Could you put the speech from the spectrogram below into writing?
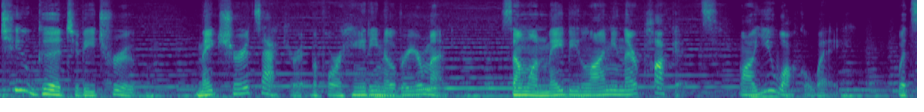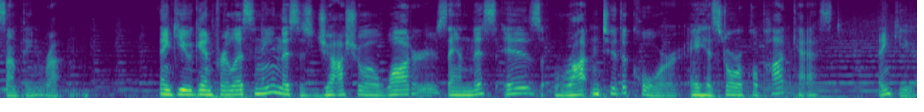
too good to be true, make sure it's accurate before handing over your money. Someone may be lining their pockets while you walk away with something rotten. Thank you again for listening. This is Joshua Waters, and this is Rotten to the Core, a historical podcast. Thank you.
